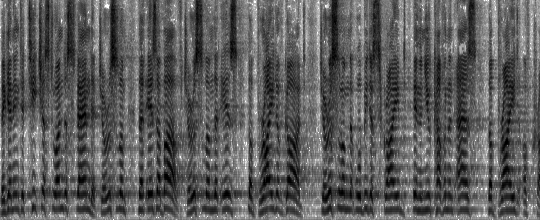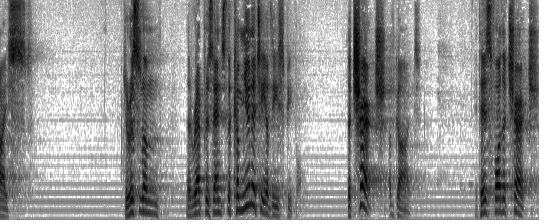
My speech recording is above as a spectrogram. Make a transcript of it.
beginning to teach us to understand it. Jerusalem that is above, Jerusalem that is the bride of God, Jerusalem that will be described in the new covenant as the bride of Christ. Jerusalem that represents the community of these people, the church of God. It is for the church.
